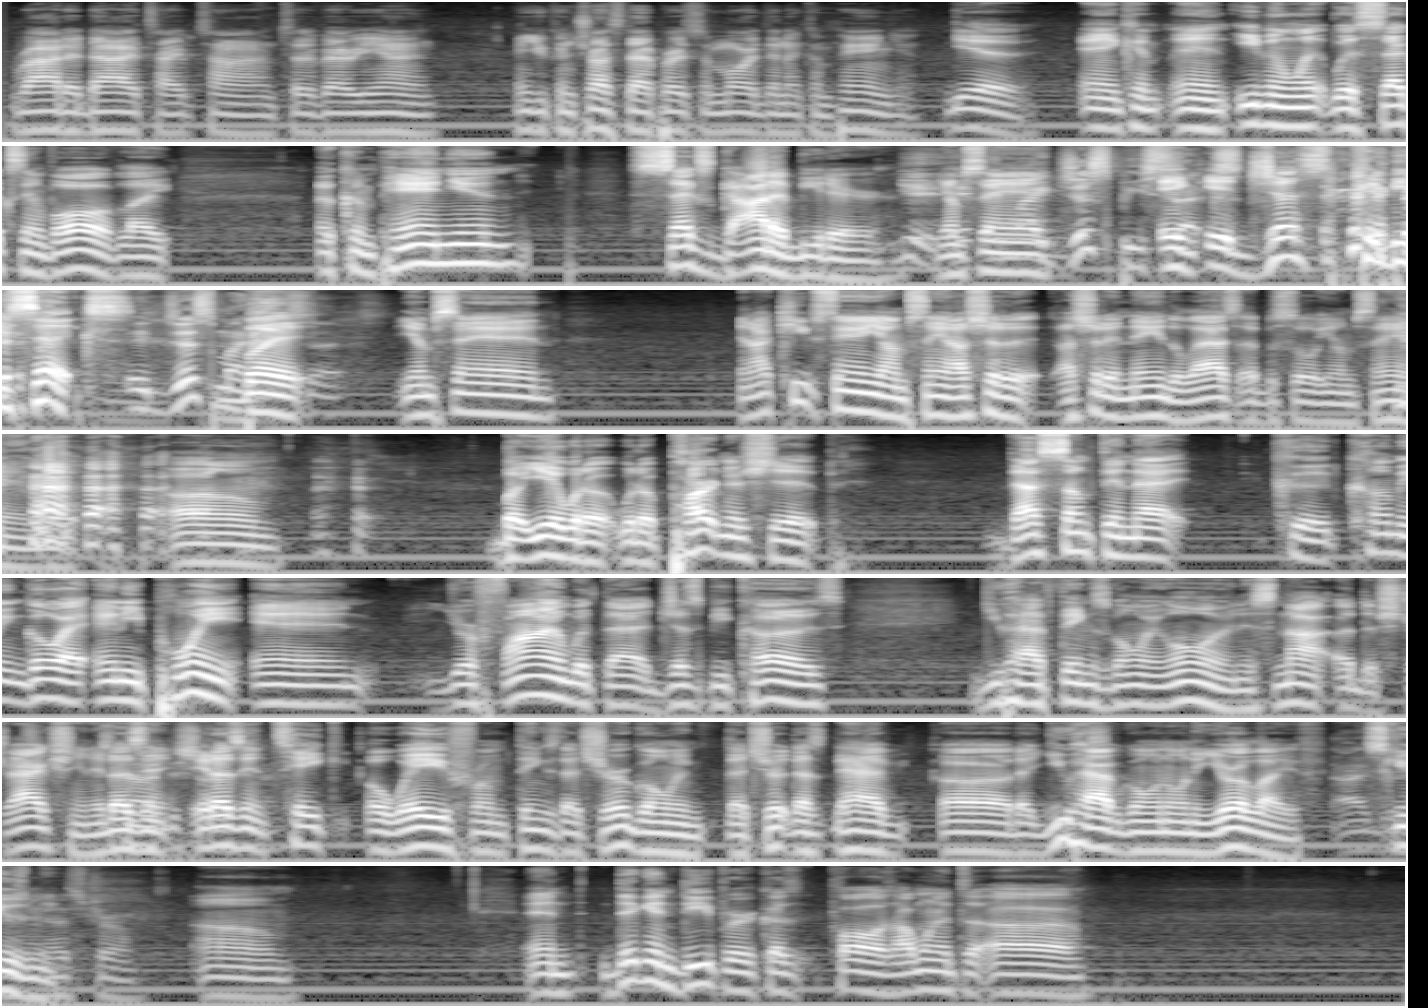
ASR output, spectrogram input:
ride or die type time to the very end, and you can trust that person more than a companion. Yeah, and com- and even with, with sex involved, like a companion, sex gotta be there. Yeah, you know what I'm saying? it might just be it, sex. it just could be sex. It just might but be sex. you know what I'm saying? And I keep saying, you know what I'm saying, I should have I should have named the last episode, you know what I'm saying? But, um but yeah, with a with a partnership, that's something that could come and go at any point and you're fine with that just because you have things going on. It's not a distraction. It not doesn't it doesn't take away from things that you're going that you're that's, that have uh that you have going on in your life. Excuse Yeah, me. that's true. Um, and digging deeper, cause pause. I wanted to. Uh,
